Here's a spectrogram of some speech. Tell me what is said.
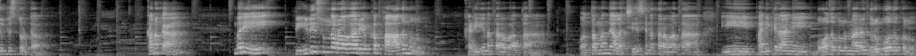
చూపిస్తుంటారు. కనుక మరి పీడి సుందరరావు గారి యొక్క పాదములు కడిగిన తర్వాత కొంతమంది అలా చేసిన తర్వాత ఈ పనికిరాని బోధకులు ఉన్నారు దుర్బోధకులు.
